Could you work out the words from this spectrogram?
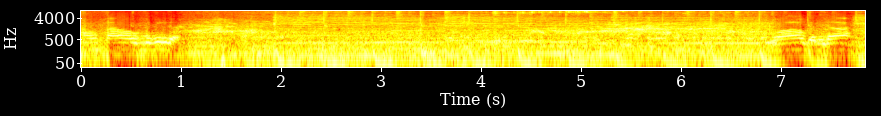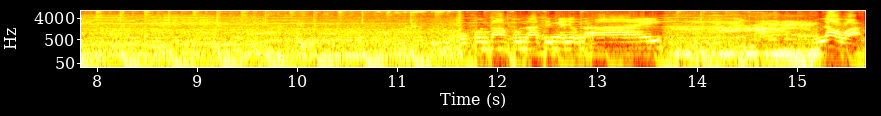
Ang tawag dito. Wow, ganda. Pupuntahan po natin ngayon ay Lawa.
